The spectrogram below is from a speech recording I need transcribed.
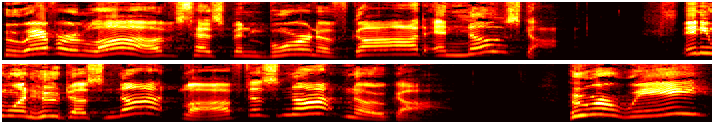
whoever loves has been born of God and knows God. Anyone who does not love does not know God. Who are we?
